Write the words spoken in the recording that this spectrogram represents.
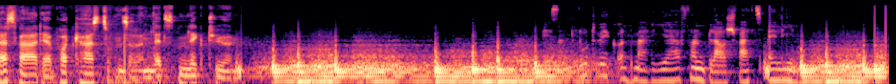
Das war der Podcast zu unseren letzten Lektüren. und Maria von Blau-Schwarz Berlin.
